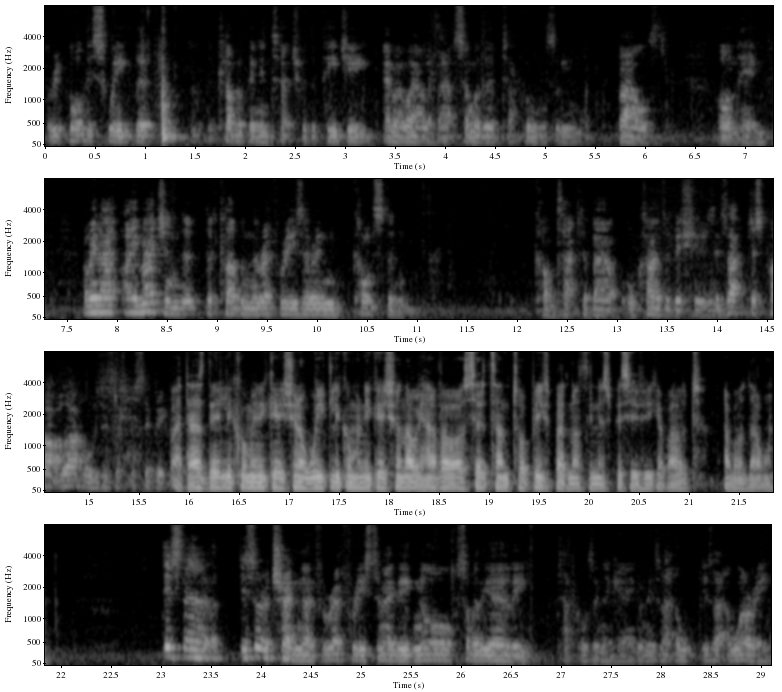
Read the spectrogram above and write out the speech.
the report this week that the club have been in touch with the PG MOL about some of the tackles and fouls on him. I mean, I, I imagine that the club and the referees are in constant contact about all kinds of issues. Is that just part of that, or is this a specific? But that's daily communication or weekly communication that we have about certain topics, but nothing specific about about that one. Is there is there a trend though for referees to maybe ignore some of the early tackles in a game, and is that a, is that a worry?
